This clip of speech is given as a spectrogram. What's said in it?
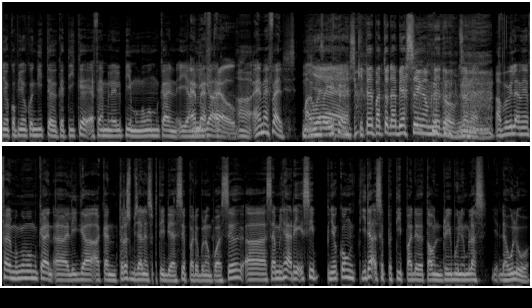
penyokong-penyokong kita ketika FMLLP mengumumkan yang MFL. liga uh, MFL maklum saya Yes. Kita patut dah biasa dengan benda tu, Zaman. Apabila MFL mengumumkan uh, liga akan terus berjalan seperti biasa pada bulan puasa, uh, saya melihat reaksi penyokong tidak seperti pada tahun 2015 dahulu.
